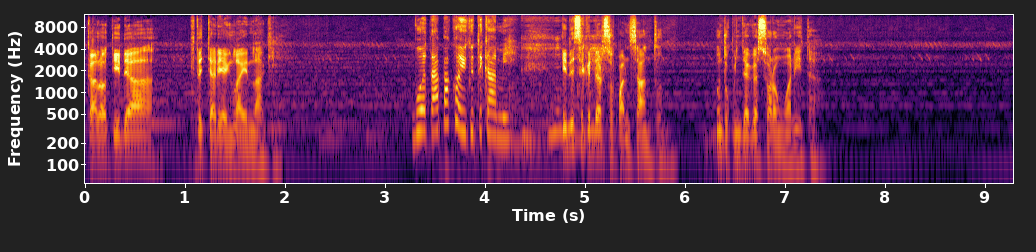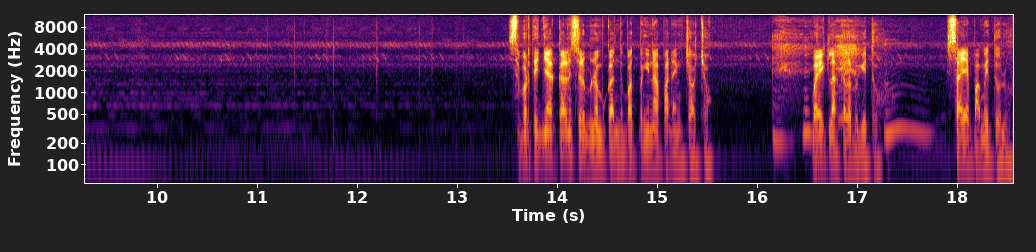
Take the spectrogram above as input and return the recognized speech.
Kalau tidak, kita cari yang lain lagi. Buat apa kau ikuti kami? Ini sekedar sopan santun untuk menjaga seorang wanita. Sepertinya kalian sudah menemukan tempat penginapan yang cocok. Baiklah kalau begitu. Saya pamit dulu.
